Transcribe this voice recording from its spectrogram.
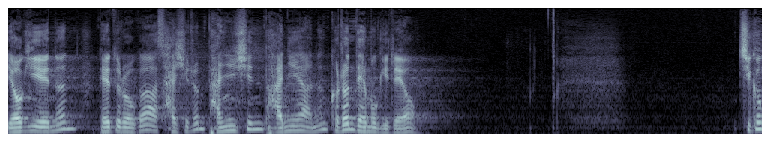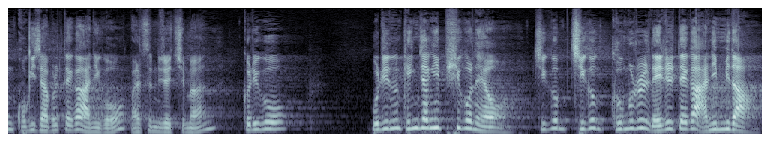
여기에는 베드로가 사실은 반신반의하는 그런 대목이래요. 지금 고기 잡을 때가 아니고 말씀드렸지만 그리고 우리는 굉장히 피곤해요. 지금, 지금 그물을 내릴 때가 아닙니다.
